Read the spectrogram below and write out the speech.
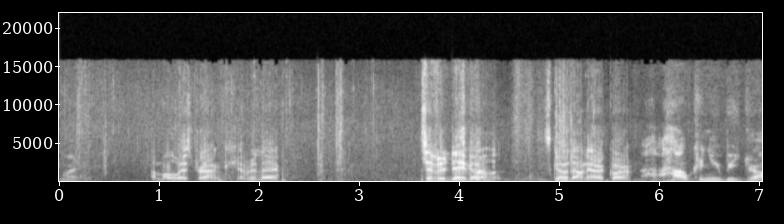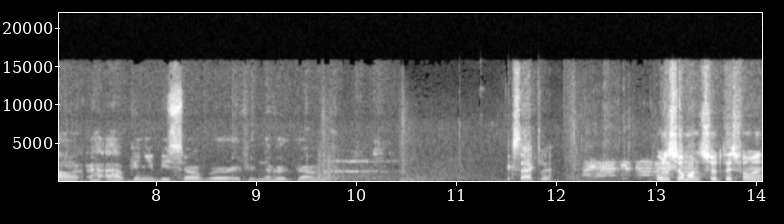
What? I'm always drunk every day. It's every day, Let's bro. let's go down here, Core. How can you be drunk? How can you be sober if you're never drunk? Exactly. Will someone shoot this for me?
